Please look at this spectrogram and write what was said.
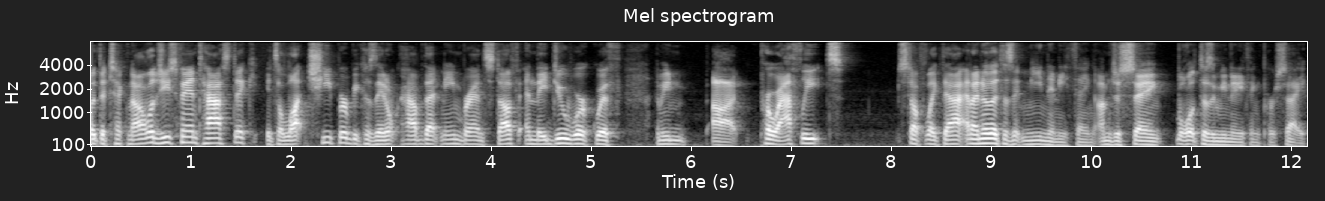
but the technology is fantastic. It's a lot cheaper because they don't have that name brand stuff, and they do work with, I mean, uh, pro athletes, stuff like that. And I know that doesn't mean anything. I'm just saying, well, it doesn't mean anything per se.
